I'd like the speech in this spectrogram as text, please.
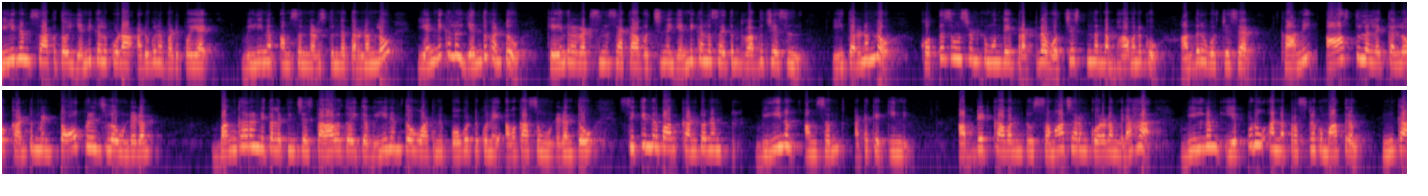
విలీనం సాకుతో ఎన్నికలు కూడా అడుగున పడిపోయాయి. విలీనం అంశం నడుస్తున్న తరుణంలో ఎన్నికలు ఎందుకంటూ కేంద్ర రక్షణ శాఖ వచ్చిన ఎన్నికలను సైతం రద్దు చేసింది. ఈ తరుణంలో కొత్త సంవత్సరానికి ముందే ప్రకటన వచ్చేస్తుందన్న భావనకు అందరూ వచ్చేశారు. కానీ ఆస్తుల లెక్కల్లో కంటోన్మెంట్ టాప్ రేంజ్లో ఉండడం బంగారాన్ని తలపించే స్థలాలతో ఇక విలీనంతో వాటిని పోగొట్టుకునే అవకాశం ఉండడంతో సికింద్రాబాద్ కంటోన్మెంట్ విలీనం అంశం అటకెక్కింది. అప్డేట్ కావాలంటూ సమాచారం కోరడం మినహా విలీనం ఎప్పుడు అన్న ప్రశ్నకు మాత్రం ఇంకా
